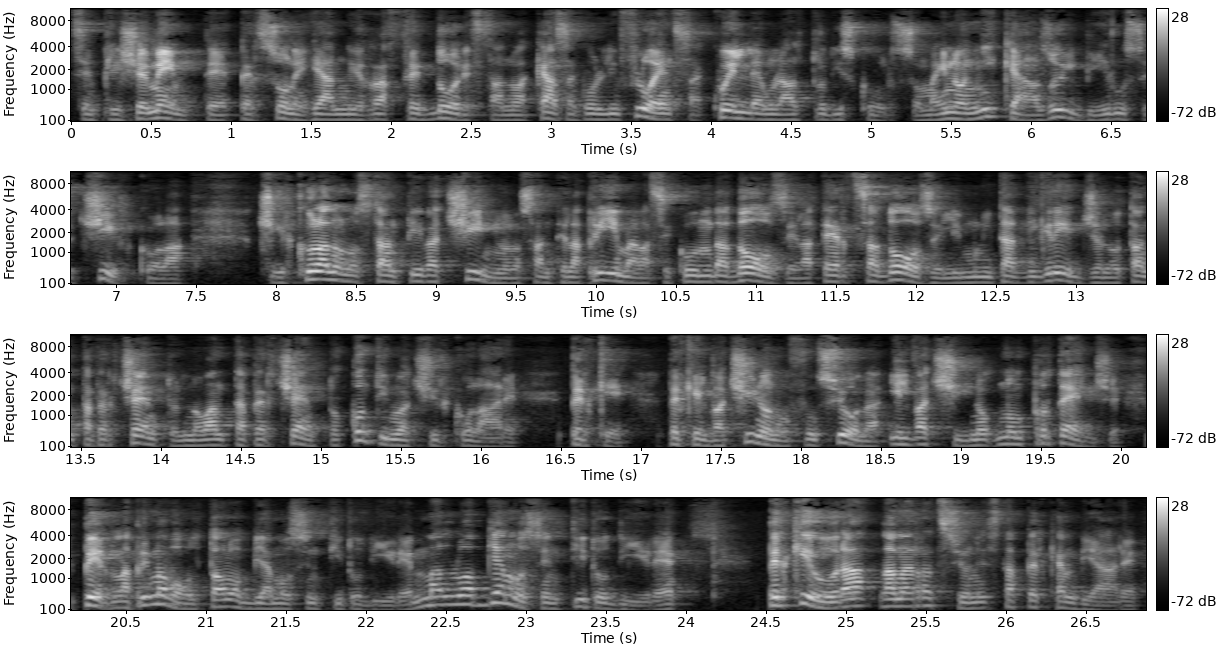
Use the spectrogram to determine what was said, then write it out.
semplicemente persone che hanno il raffreddore e stanno a casa con l'influenza, quello è un altro discorso, ma in ogni caso il virus circola. Circola nonostante i vaccini, nonostante la prima, la seconda dose, la terza dose, l'immunità di gregge, l'80%, il 90%, continua a circolare. Perché? Perché il vaccino non funziona, il vaccino non protegge. Per la prima volta lo abbiamo sentito dire, ma lo abbiamo sentito dire perché ora la narrazione sta per cambiare.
